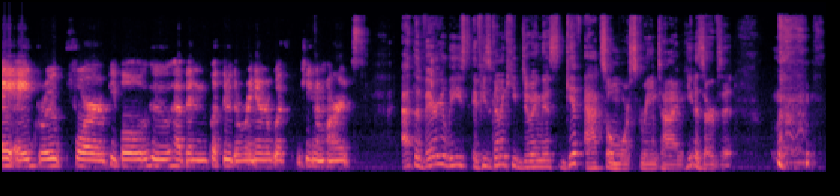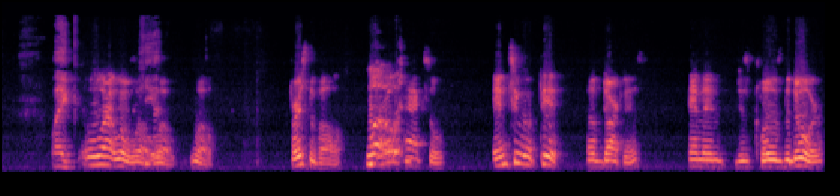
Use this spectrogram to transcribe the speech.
AA group for people who have been put through the ringer with Kingdom Hearts. At the very least, if he's gonna keep doing this, give Axel more screen time. He deserves it. like, Whoa, whoa, whoa, He- whoa, whoa. First of all, Whoa! throw Axel into a pit of darkness and then just close the door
